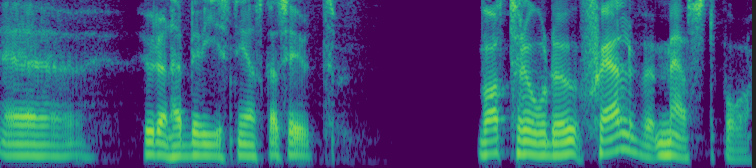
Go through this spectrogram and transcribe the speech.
eh, hur den här bevisningen ska se ut. Vad tror du själv mest på?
